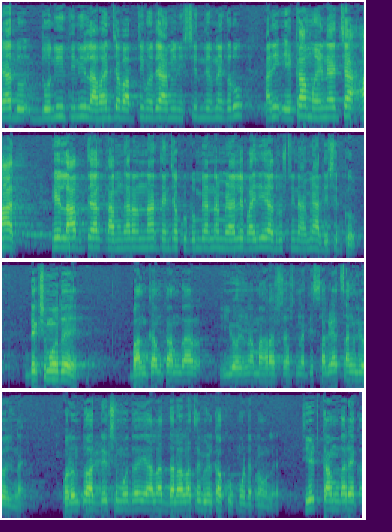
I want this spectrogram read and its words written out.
या दो, दोन्ही तिन्ही लाभांच्या बाबतीमध्ये आम्ही निश्चित निर्णय करू आणि एका महिन्याच्या आत हे लाभ त्या कामगारांना त्यांच्या कुटुंबियांना मिळाले पाहिजे या दृष्टीने आम्ही आदेशित करू. अध्यक्ष महोदय बांधकाम कामगार ही योजना महाराष्ट्र शासनाची सगळ्यात चांगली योजना आहे. परंतु अध्यक्ष महोदय याला दलालाचा विळखा खूप मोठ्या प्रमाणात आहे. थेट कामगार एका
